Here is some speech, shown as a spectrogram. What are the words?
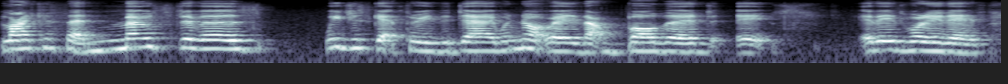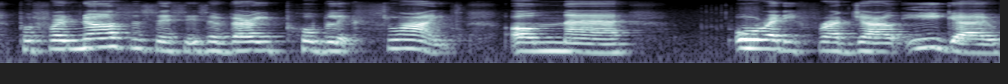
Like I said, most of us, we just get through the day. We're not really that bothered. It's it is what it is. But for a narcissist, it's a very public slight on their already fragile ego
